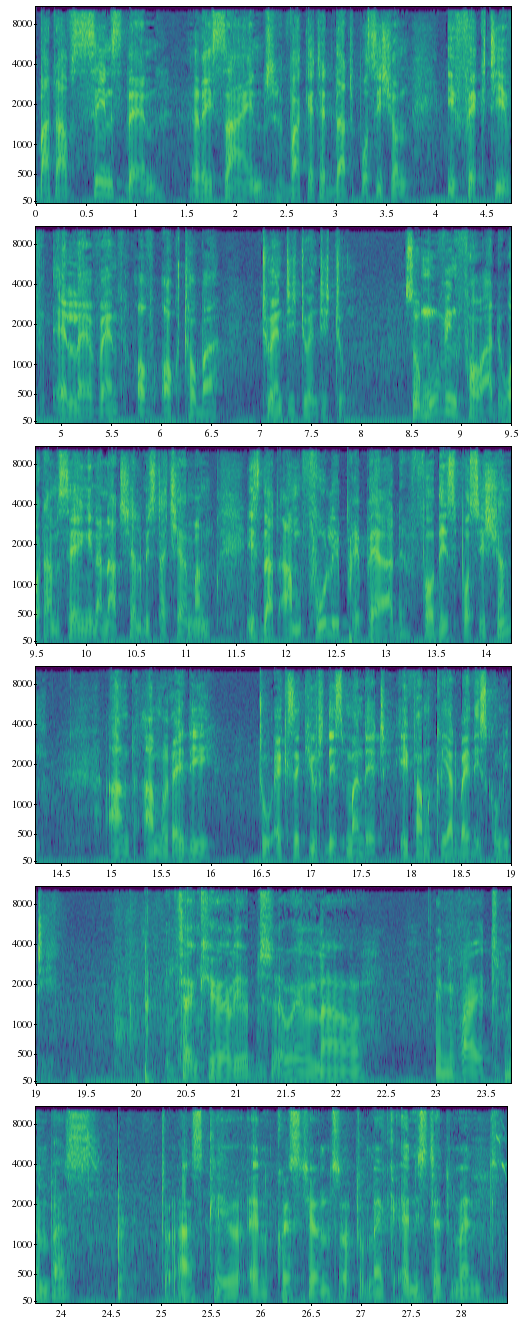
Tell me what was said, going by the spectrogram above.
but I've since then resigned, vacated that position effective 11th of October 2022. So moving forward, what I'm saying in a nutshell, Mr. Chairman, is that I'm fully prepared for this position and I'm ready to execute this mandate if I'm cleared by this committee. Thank you, Eliud. We'll now invite members to ask you any questions or to make any statement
